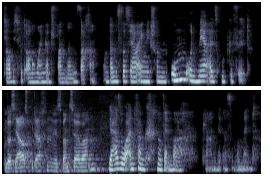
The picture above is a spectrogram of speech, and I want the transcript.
glaube ich, wird auch nochmal eine ganz spannende Sache. Und dann ist das ja eigentlich schon um und mehr als gut gefüllt. Und das Jahresgutachten ist wann zu erwarten? Ja, so Anfang November planen wir das im Moment.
